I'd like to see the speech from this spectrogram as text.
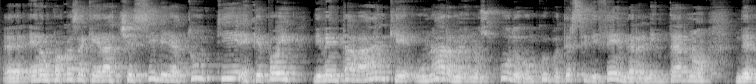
eh, era un qualcosa che era accessibile a tutti e che poi diventava anche un'arma e uno scudo con cui potersi difendere all'interno del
